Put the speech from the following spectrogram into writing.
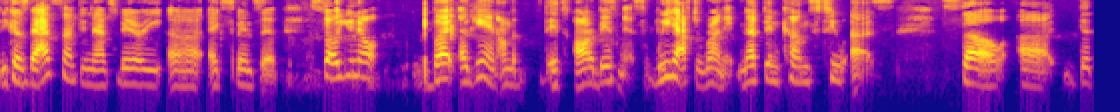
because that's something that's very uh, expensive. So you know, but again, on the it's our business. We have to run it. Nothing comes to us. So uh, the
